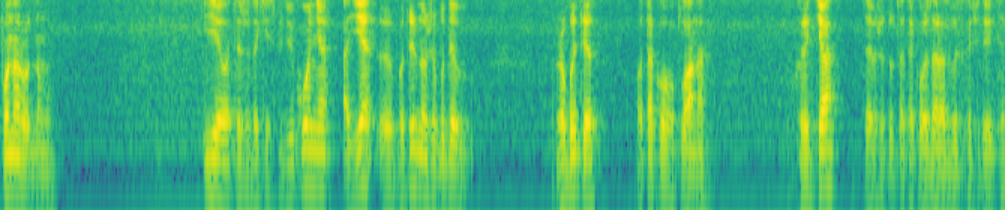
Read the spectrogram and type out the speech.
по-народному. Є оце вже такі з підвіконня, а є, е, потрібно вже буде робити отакого плана. Укриття, це вже тут а також зараз вискочить, дивіться.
